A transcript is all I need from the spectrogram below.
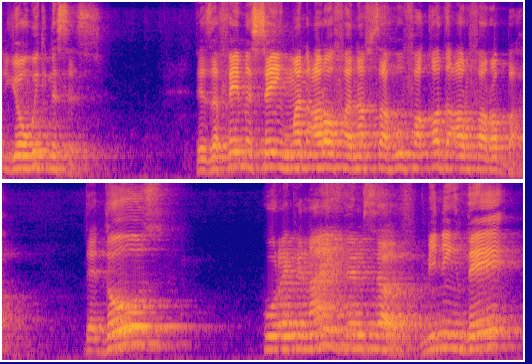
your weaknesses. There's a famous saying, Man arafa nafsahu faqad arafa rabbah. That those who recognize themselves, meaning their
